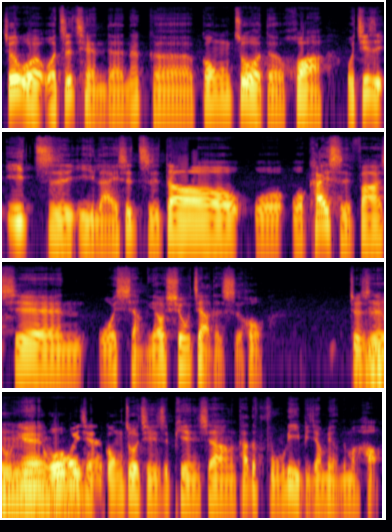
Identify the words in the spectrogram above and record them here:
就我我之前的那个工作的话，我其实一直以来是直到我我开始发现我想要休假的时候，就是因为我我以前的工作其实是偏向它的福利比较没有那么好，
